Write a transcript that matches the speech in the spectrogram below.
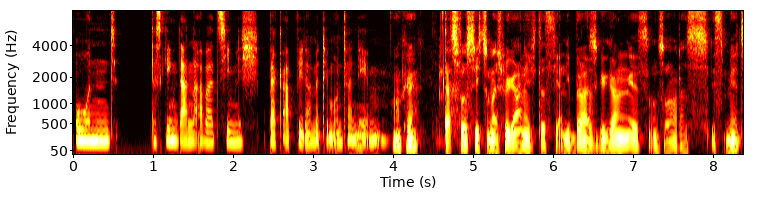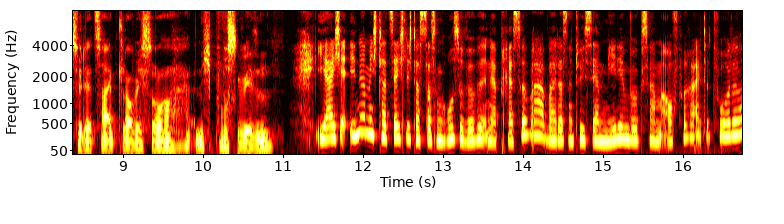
und das ging dann aber ziemlich bergab wieder mit dem Unternehmen. Okay. Das wusste ich zum Beispiel gar nicht, dass die an die Börse gegangen ist und so. Das ist mir zu der Zeit, glaube ich, so nicht bewusst gewesen. Ja, ich erinnere mich tatsächlich, dass das ein großer Wirbel in der Presse war, weil das natürlich sehr medienwirksam aufbereitet wurde.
